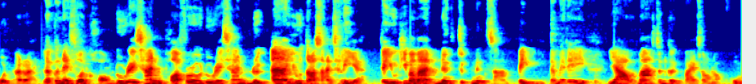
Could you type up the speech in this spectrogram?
วลอะไร แล้วก็ในส่วนของ duration portfolio duration หรืออายุตราสารเฉลี่ย จะอยู่ที่ประมาณ 1.13 ปี จะไม่ได้ยาวมากจนเกินไปสำหรับกลุ่ม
